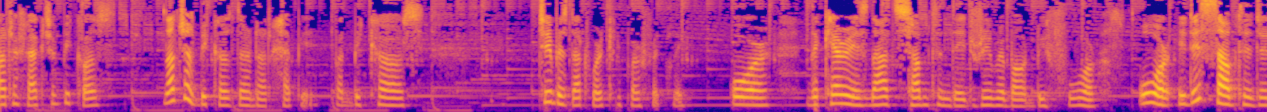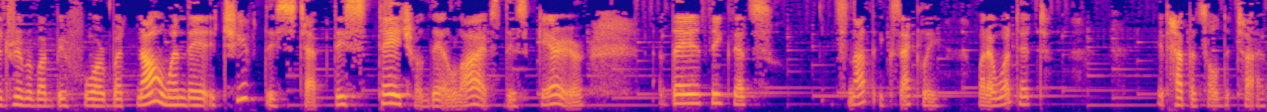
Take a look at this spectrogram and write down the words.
not effective because, not just because they're not happy, but because team is not working perfectly. Or the career is not something they dream about before. Or it is something they dream about before, but now when they achieve this step, this stage of their lives, this career, they think that's it's not exactly what I wanted. It happens all the time.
